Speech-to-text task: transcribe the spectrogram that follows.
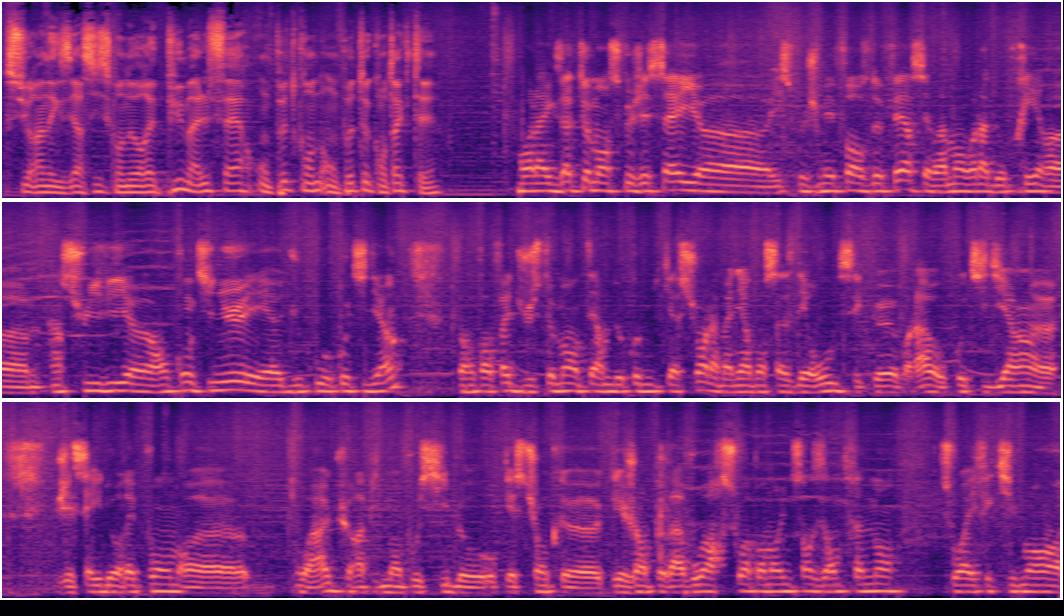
sur un exercice qu'on aurait pu mal faire, on peut te, on peut te contacter. Voilà, exactement. Ce que j'essaye euh, et ce que je m'efforce de faire, c'est vraiment voilà, d'offrir euh, un suivi euh, en continu et du coup au quotidien. Donc en fait, justement, en termes de communication, la manière dont ça se déroule, c'est que voilà, au quotidien, j'essaye de répondre voilà, le plus rapidement possible aux, questions que, que, les gens peuvent avoir, soit pendant une séance d'entraînement, soit effectivement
